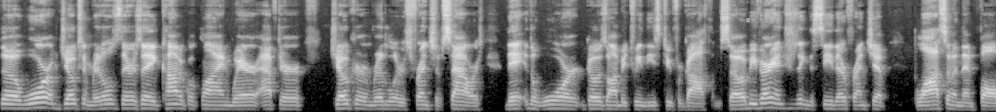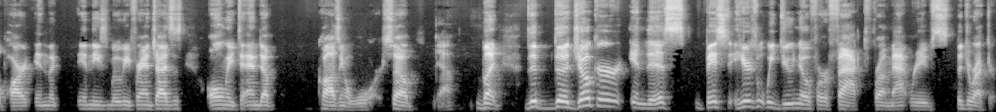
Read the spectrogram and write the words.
the War of Jokes and Riddles, there's a comic book line where after Joker and Riddler's friendship sours, they, the war goes on between these two for Gotham. So it'd be very interesting to see their friendship blossom and then fall apart in the in these movie franchises, only to end up causing a war. So Yeah. but the the Joker in this, based here's what we do know for a fact from Matt Reeves, the director.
